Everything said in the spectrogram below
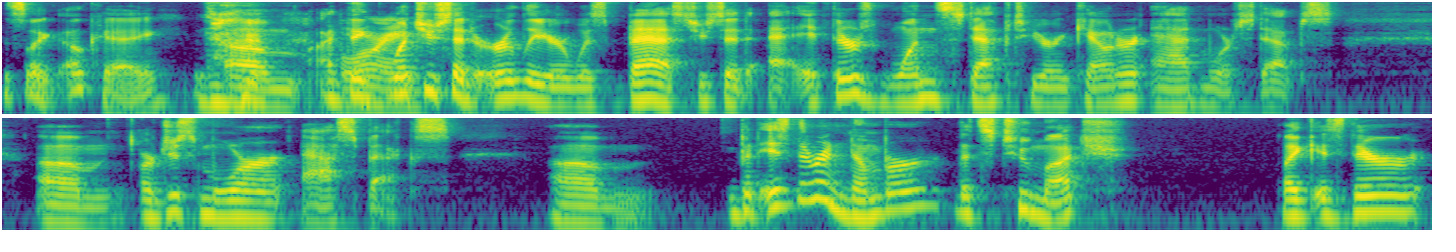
It's like okay. Um, I think what you said earlier was best. You said if there's one step to your encounter, add more steps, um, or just more aspects. Um, but is there a number that's too much? Like, is there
